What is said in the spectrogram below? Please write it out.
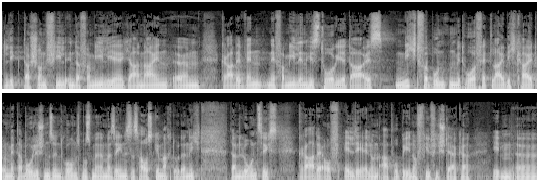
liegt da schon viel in der Familie? Ja, nein. Ähm, gerade wenn eine Familienhistorie da ist, nicht verbunden mit hoher Fettleibigkeit und metabolischen Syndroms, muss man ja mal sehen, ist es hausgemacht oder nicht, dann lohnt sich's gerade auf LDL und ApoB noch viel, viel stärker eben äh,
